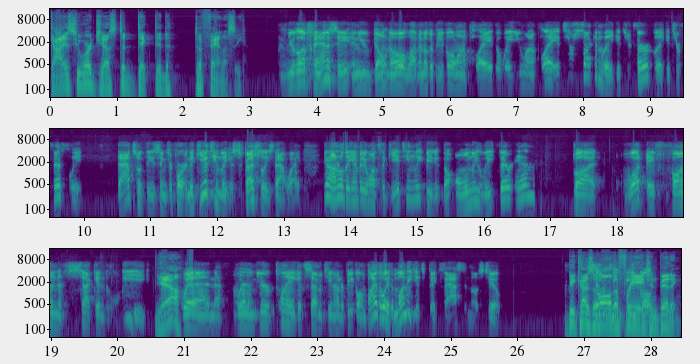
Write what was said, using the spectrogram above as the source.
guys who are just addicted to fantasy. You love fantasy, and you don't know 11 other people who want to play the way you want to play. It's your second league, it's your third league, it's your fifth league. That's what these things are for. And the Guillotine League, especially, is that way. You know, I don't think anybody wants the Guillotine League be the only league they're in, but what a fun second league Yeah. when when you're playing against 1,700 people. And by the way, the money gets big fast in those too. Because of all the free people. agent bidding.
